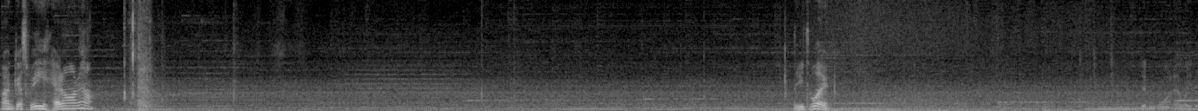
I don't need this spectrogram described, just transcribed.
I guess we head on out. Lead the way. Didn't want Ellie to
